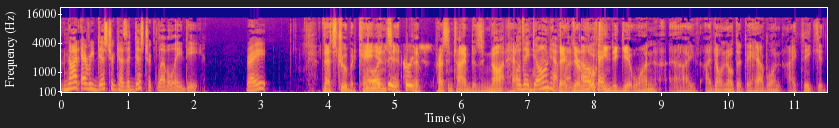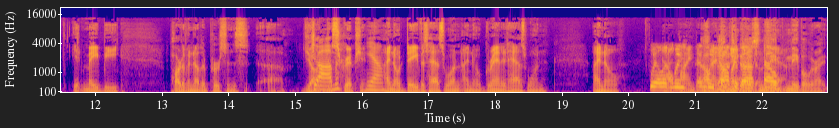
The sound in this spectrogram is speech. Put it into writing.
Not every district has a district level AD, right? That's true, but Well, Canyons at the present time does not have. Oh, they one. don't have they're, one. They're Oh, okay. looking to get one. I I don't know that they have one. I think it it may be part of another person's uh, job, Job. description. Yeah. I know Davis has one. I know Granite has one. I know. Well, and we, Alpine does. and we I know talked Alpine about does, how yeah. Naval, right?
